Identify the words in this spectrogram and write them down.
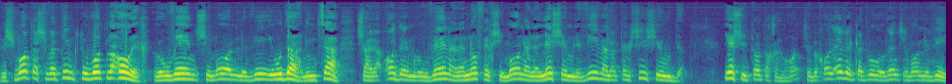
ושמות השבטים כתובות לאורך, ראובן, שמעון, לוי, יהודה. נמצא שעל האודם ראובן, על הנופך שמעון, על הלשם לוי ועל התרשיש יהודה. יש שיטות אחרות, שבכל עבר כתבו ראובן, שמעון, לוי,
